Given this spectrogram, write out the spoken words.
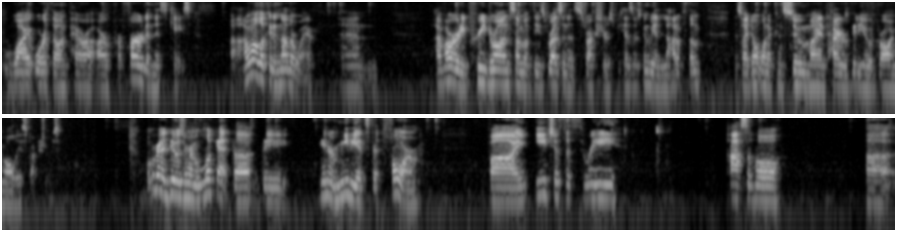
why ortho and para are preferred in this case. Uh, I want to look at another way. And I've already pre-drawn some of these resonance structures because there's going to be a lot of them. And so I don't want to consume my entire video drawing all these structures. What we're going to do is we're going to look at the, the intermediates that form by each of the three possible, uh,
